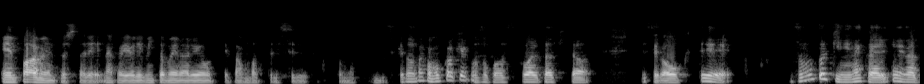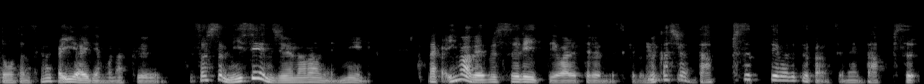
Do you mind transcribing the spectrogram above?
エンパワーメントしたり、なんかより認められようって頑張ったりすると思ってるんですけど、なんか僕は結構そこは救われたきた先生が多くて、その時になんかやりたいなと思ったんですけど、なんかいいアイデアもなく、そしたら2017年に、なんか今 Web3 って言われてるんですけど、昔は DAPS って言われてたんですよね、DAPS。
